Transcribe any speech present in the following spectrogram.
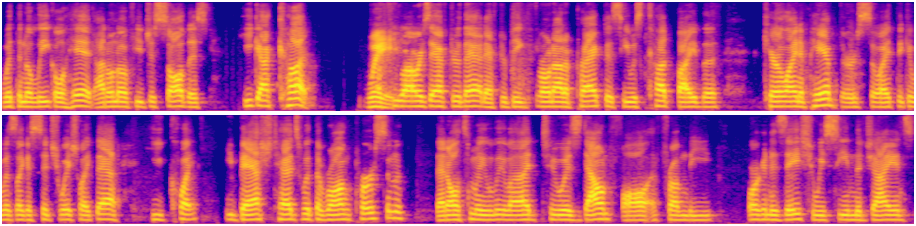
with an illegal hit. I don't know if you just saw this. He got cut. Wait. A few hours after that, after being thrown out of practice, he was cut by the Carolina Panthers. So I think it was like a situation like that. He cl- he bashed heads with the wrong person. That ultimately led to his downfall from the organization. We've seen the Giants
